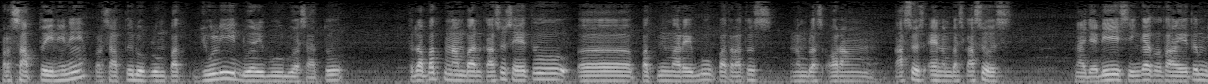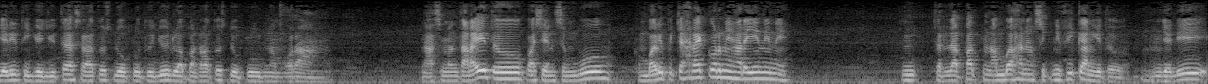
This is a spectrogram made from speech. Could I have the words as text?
per Sabtu ini nih per Sabtu 24 Juli 2021 terdapat penambahan kasus yaitu eh, 45.416 orang kasus eh 16 kasus nah jadi sehingga total itu menjadi 3.127.826 orang. Nah sementara itu pasien sembuh kembali pecah rekor nih hari ini nih. Terdapat penambahan yang signifikan gitu. Menjadi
